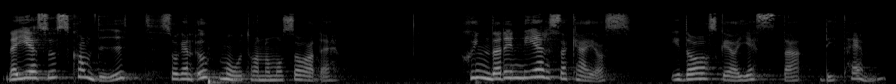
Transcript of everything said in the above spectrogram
När Jesus kom dit såg han upp mot honom och sade Skynda dig ner, Sakaios, idag ska jag gästa ditt hem.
